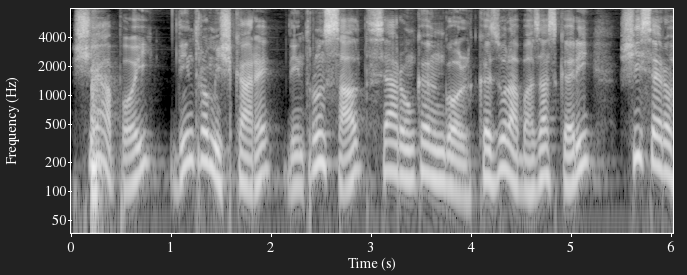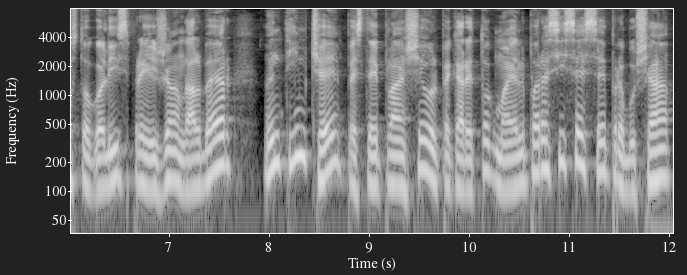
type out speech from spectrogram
Și apoi, dintr-o mișcare, dintr-un salt, se aruncă în gol, căzu la baza scării și se rostogoli spre Jean d'Albert, în timp ce, peste planșeul pe care tocmai îl părăsise, se prăbușea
